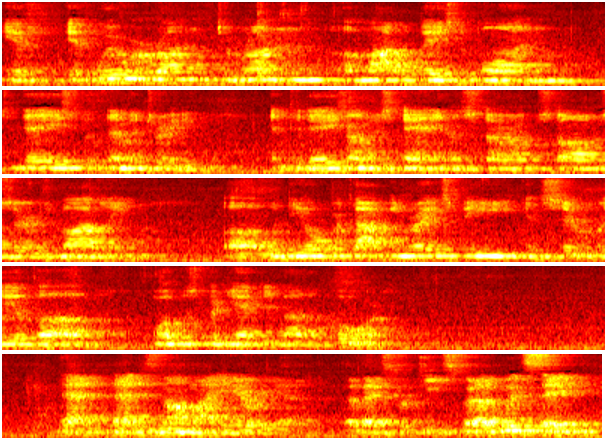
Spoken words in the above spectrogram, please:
If, if we were run, to run a model based upon today's bathymetry and today's understanding of storm, storm surge modeling, uh, would the overtopping rates be considerably above what was projected by the Corps? That, that is not my area of expertise. But I would say,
